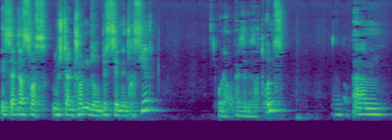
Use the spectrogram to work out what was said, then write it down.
Ist ja das, was mich dann schon so ein bisschen interessiert. Oder besser gesagt uns. Ähm,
